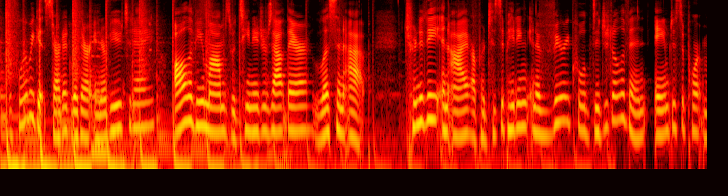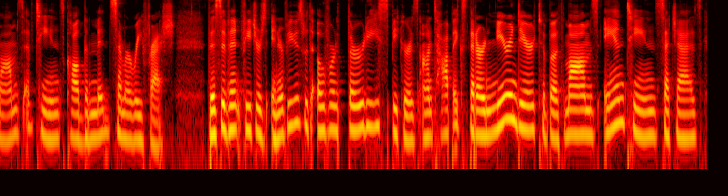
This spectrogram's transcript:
Before we get started with our interview today, all of you moms with teenagers out there, listen up. Trinity and I are participating in a very cool digital event aimed to support moms of teens called the Midsummer Refresh. This event features interviews with over 30 speakers on topics that are near and dear to both moms and teens, such as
